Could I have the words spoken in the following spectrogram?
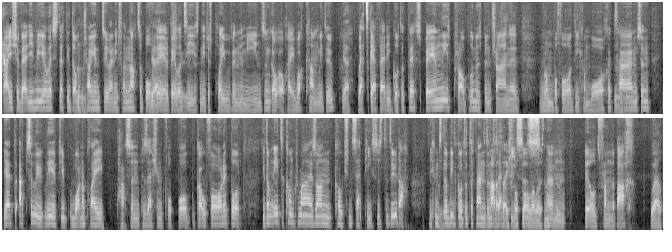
guys are very realistic. They don't mm. try and do anything that's above yeah, their abilities true, yeah. and they just play within the means and go, okay, what can we do? Yeah. Let's get very good at this. Burnley's problem has been trying to run before they can walk at mm. times. And yeah, absolutely, if you want to play passing possession football, go for it. But you don't need to compromise on coaching set pieces to do that. You can mm. still be good at defending set pieces and build from the back. Well,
